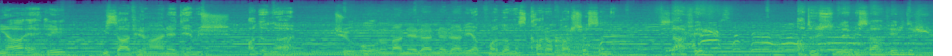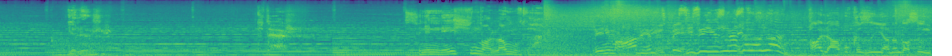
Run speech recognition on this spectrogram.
Dünya ehli misafirhane demiş adına. Şu uğruna neler neler yapmadığımız kara parçasını. Misafir, adı üstünde misafirdir. Gelir, gider. Senin ne işin var lan burada? Benim abim sizin yüzünüzden öldü. Bu kızın yanındasın.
